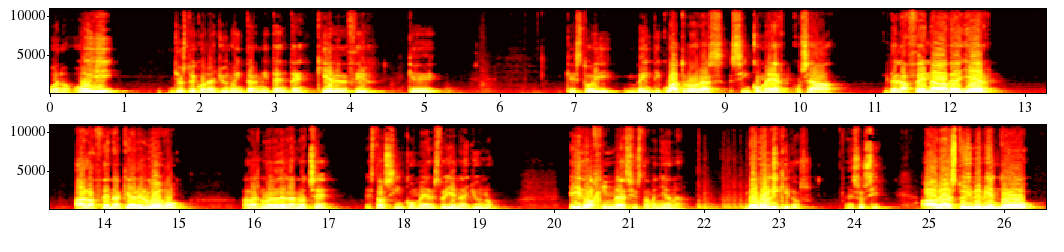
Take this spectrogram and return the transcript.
Bueno, hoy yo estoy con ayuno intermitente, quiere decir que, que estoy 24 horas sin comer, o sea, de la cena de ayer a la cena que haré luego, a las 9 de la noche, he estado sin comer, estoy en ayuno. He ido al gimnasio esta mañana, bebo líquidos, eso sí. Ahora estoy bebiendo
